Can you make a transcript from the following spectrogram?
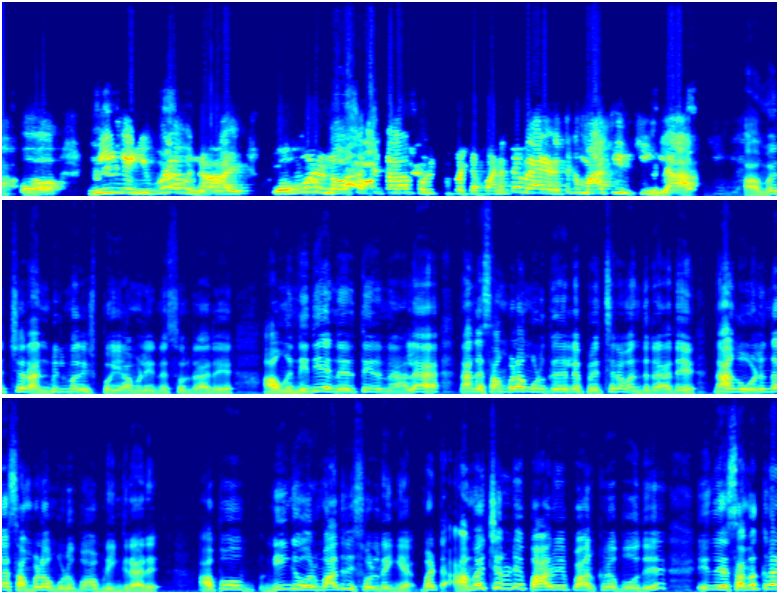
அப்போ நீங்க இவ்வளவு நாள் ஒவ்வொரு நோக்கத்துக்காக கொடுக்கப்பட்ட பணத்தை வேற இடத்துக்கு மாத்திருக்கீங்களா? அமைச்சர் அன்பில் மகேஷ் பொய்யாமல் என்ன சொல்றாரு? அவங்க நிதியை நிறுத்தினால நாங்க சம்பளம் கொடுக்கறதுல பிரச்சனை வந்துடாது. நாங்க ஒழுங்கா சம்பளம் கொடுப்போம் அப்படிங்கிறாரு. அப்போ நீங்க ஒரு மாதிரி சொல்றீங்க. பட் அமைச்சருடைய பார்வை பார்க்கிற போது இந்த சமக்கிரா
